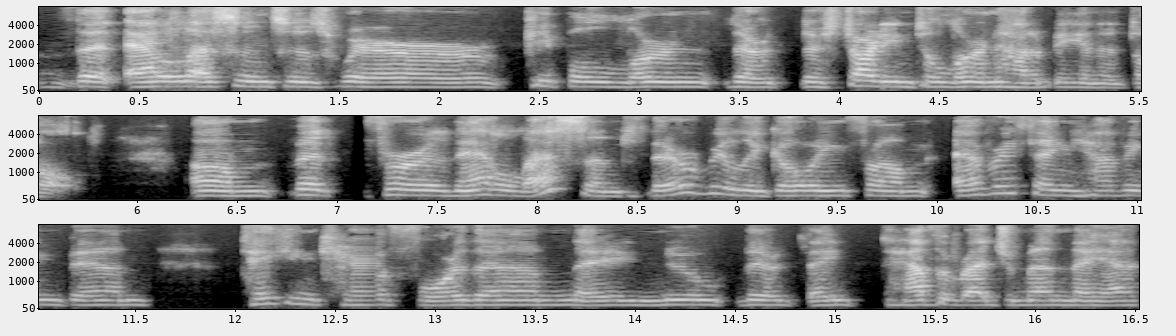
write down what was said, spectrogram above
that adolescence is where people learn they're they're starting to learn how to be an adult um, but for an adolescent they're really going from everything having been taken care of for them. They knew they have the regimen. They have,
